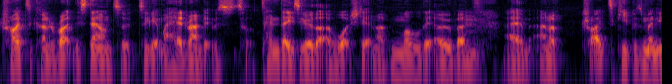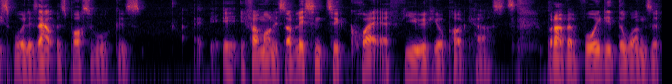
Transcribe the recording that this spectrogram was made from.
tried to kind of write this down to, to get my head around it. It was sort of 10 days ago that I watched it and I've mulled it over. Mm. Um, and I've tried to keep as many spoilers out as possible because, if I'm honest, I've listened to quite a few of your podcasts, but I've avoided the ones of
